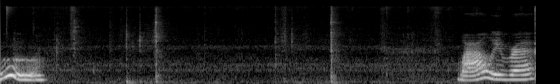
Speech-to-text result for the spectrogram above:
Ooh. Wow, Libra.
